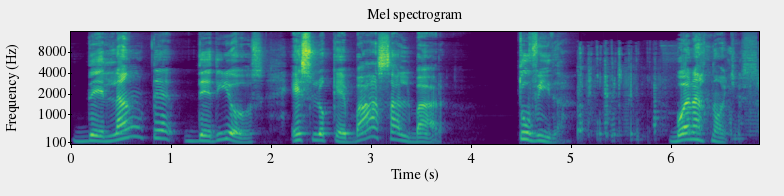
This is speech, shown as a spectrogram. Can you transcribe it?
delante de Dios. Es lo que va a salvar tu vida. Buenas noches.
